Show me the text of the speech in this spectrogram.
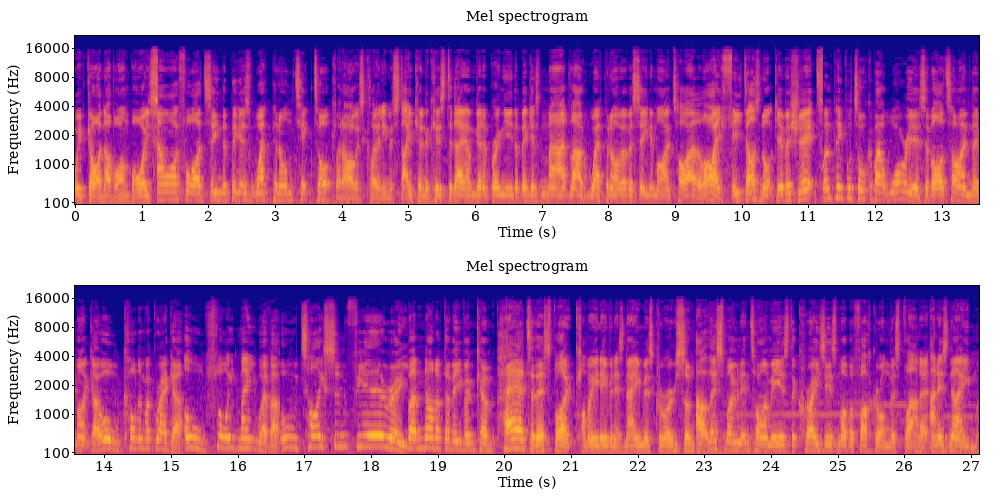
We've got another one, boys. Now, I thought I'd seen the biggest weapon on TikTok, but I was clearly mistaken because today I'm going to bring you the biggest mad lad weapon I've ever seen in my entire life. He does not give a shit. When people talk about warriors of our time, they might go, oh, Conor McGregor, oh, Floyd Mayweather, oh, Tyson Fury. But none of them even compare to this bloke. I mean, even his name is gruesome. At this moment in time, he is the craziest motherfucker on this planet, and his name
